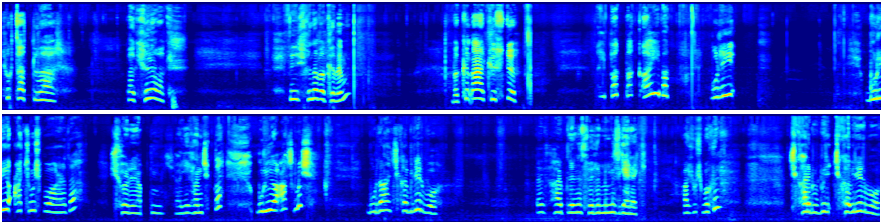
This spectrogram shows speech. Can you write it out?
Çok tatlılar. Bak şuna bak. Bir şuna bakalım. Bakın aa küstü. Ay bak bak ay bak. Burayı burayı açmış bu arada. Şöyle yaptım ya yanlışlıkla. Burayı açmış. Buradan çıkabilir bu. Evet sahiplerine söylememiz gerek. Açmış bakın. Çıkar çıkabilir bu.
